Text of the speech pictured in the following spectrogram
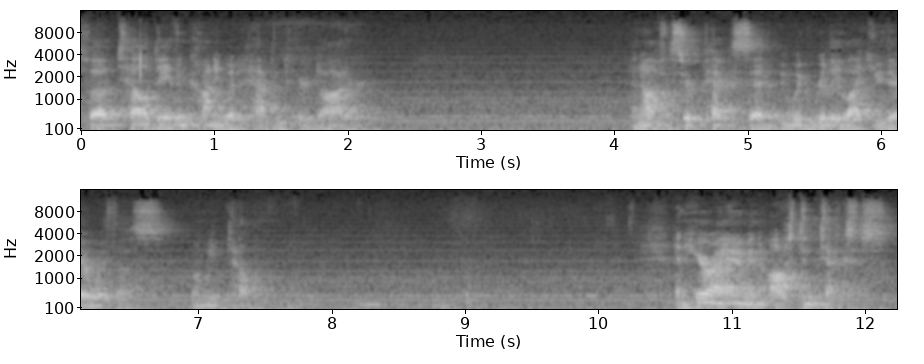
to tell Dave and Connie what had happened to their daughter. And Officer Peck said, We would really like you there with us when we tell them. And here I am in Austin, Texas.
